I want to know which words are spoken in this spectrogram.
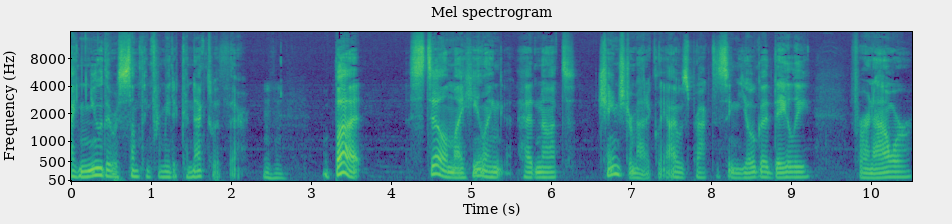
I knew there was something for me to connect with there, hmm but still, my healing had not changed dramatically. I was practicing yoga daily for an hour.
